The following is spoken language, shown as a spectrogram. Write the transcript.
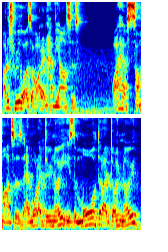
I just realized that I don't have the answers. I have some answers, and what I do know is the more that I don't know,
